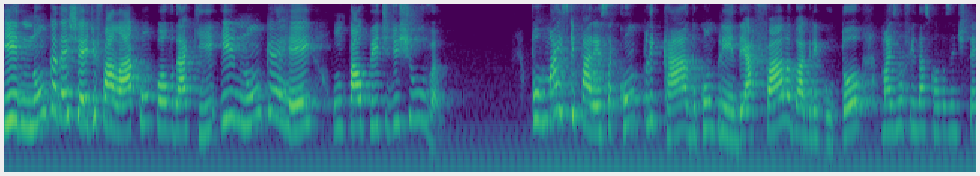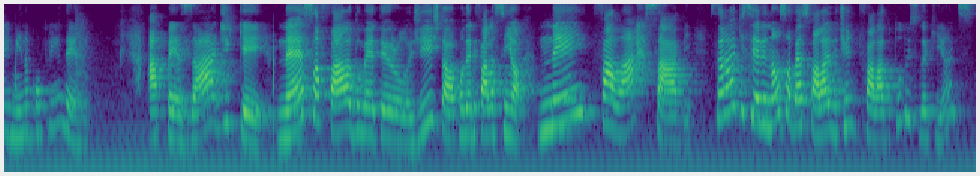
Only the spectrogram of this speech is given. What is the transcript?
e nunca deixei de falar com o povo daqui e nunca errei um palpite de chuva? Por mais que pareça complicado compreender a fala do agricultor, mas no fim das contas a gente termina compreendendo. Apesar de que nessa fala do meteorologista, ó, quando ele fala assim, ó, nem falar sabe. Será que se ele não soubesse falar, ele tinha falado tudo isso daqui antes?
